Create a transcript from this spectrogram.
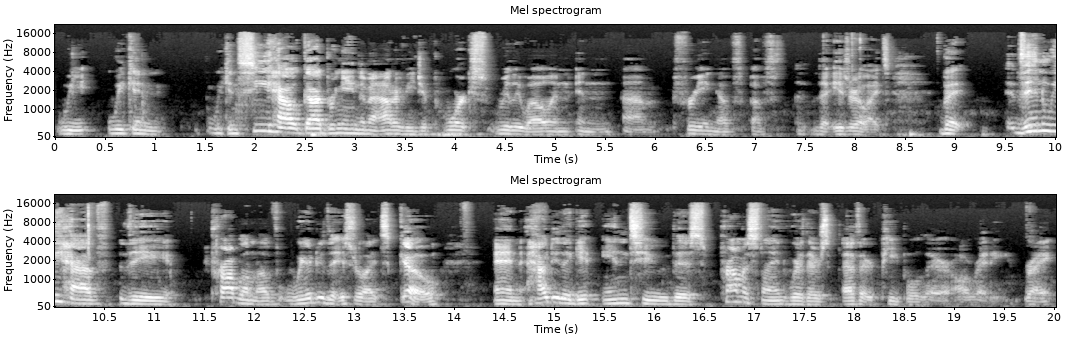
we we can we can see how God bringing them out of Egypt works really well in in um, freeing of of the Israelites. But then we have the problem of where do the Israelites go, and how do they get into this promised land where there's other people there already, right?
